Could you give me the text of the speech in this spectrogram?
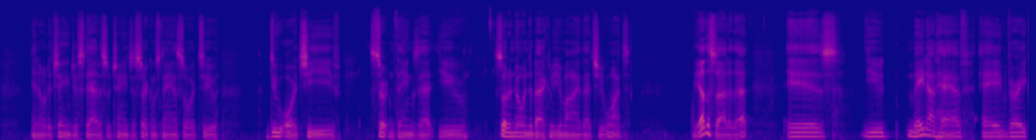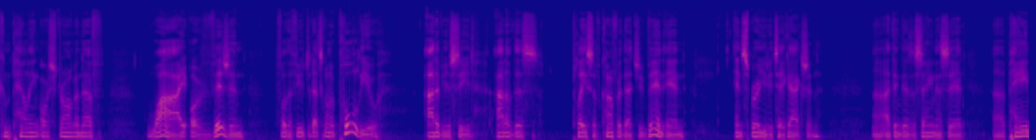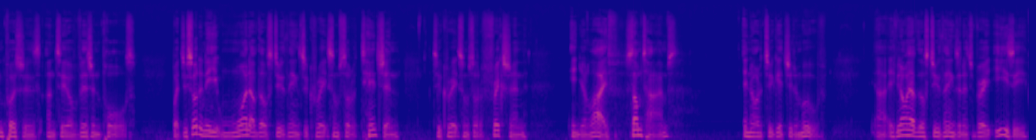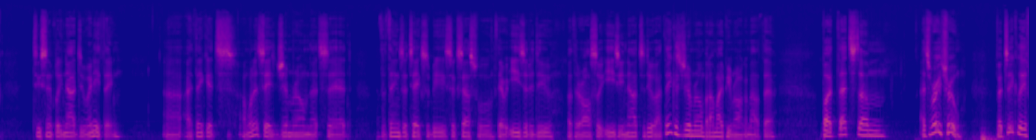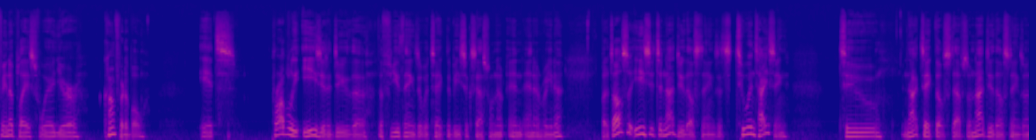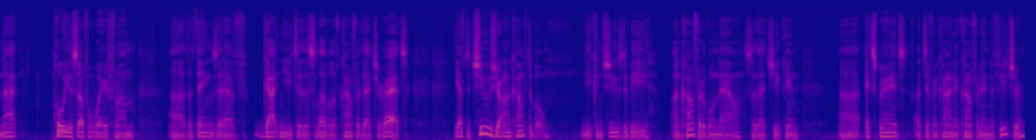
in order to change your status or change your circumstance or to do or achieve certain things that you sort of know in the back of your mind that you want. The other side of that is you may not have a very compelling or strong enough why or vision for the future that's going to pull you out of your seat, out of this place of comfort that you've been in, and spur you to take action. Uh, I think there's a saying that said, uh, pain pushes until vision pulls. But you sort of need one of those two things to create some sort of tension, to create some sort of friction in your life sometimes in order to get you to move. Uh, if you don't have those two things, then it's very easy to simply not do anything. Uh, I think it's, I want to say it's Jim Rohn that said, the things it takes to be successful, they're easy to do, but they're also easy not to do. I think it's Jim Rohn, but I might be wrong about that. But that's um, that's very true, particularly if you're in a place where you're comfortable. It's probably easy to do the the few things it would take to be successful in, in, in an arena, but it's also easy to not do those things. It's too enticing to not take those steps or not do those things or not pull yourself away from uh, the things that have gotten you to this level of comfort that you're at. You have to choose your uncomfortable. You can choose to be uncomfortable now so that you can uh, experience a different kind of comfort in the future,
